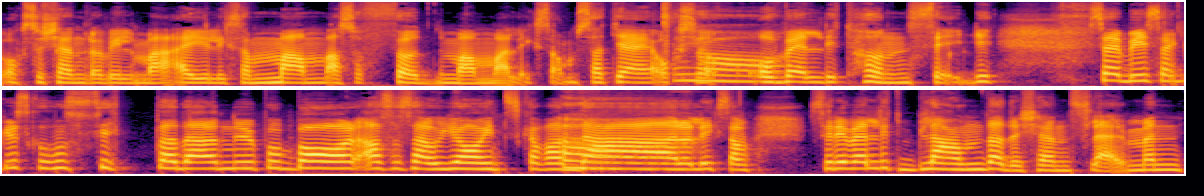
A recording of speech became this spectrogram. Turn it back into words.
också känner av Vilma, är ju liksom mamma, alltså född mamma liksom. Så att jag är också, Ja. och väldigt hönsig. Så jag blir såhär, gud ska hon sitta där nu på bar, alltså så här, och jag inte ska vara Ah. där. Och liksom. Så det är väldigt blandade känslor. Men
